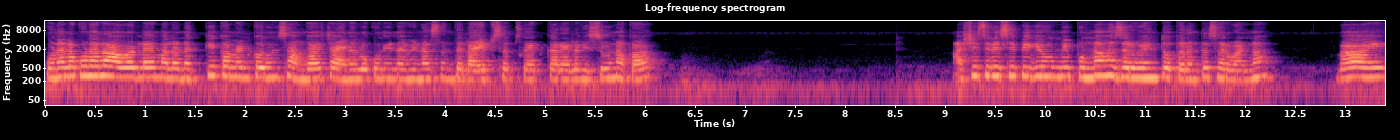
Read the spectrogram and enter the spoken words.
कोणाला कोणाला आवडलाय मला नक्की कमेंट करून सांगा. चॅनलला कोणी नवीन असेल तर लाईक सबस्क्राईब करायला विसरू नका. अशीच रेसिपी घेऊन मी पुन्हा हजर होईन तोपर्यंत सर्वांना. बाय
